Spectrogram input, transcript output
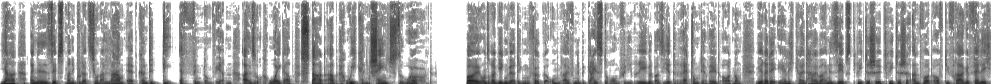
Ja, eine Selbstmanipulation Alarm-App könnte die Erfindung werden. Also, wake up, start up, we can change the world. Bei unserer gegenwärtigen völkerumgreifenden Begeisterung für die regelbasierte Rettung der Weltordnung wäre der Ehrlichkeit halber eine selbstkritische, kritische Antwort auf die Frage fällig,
